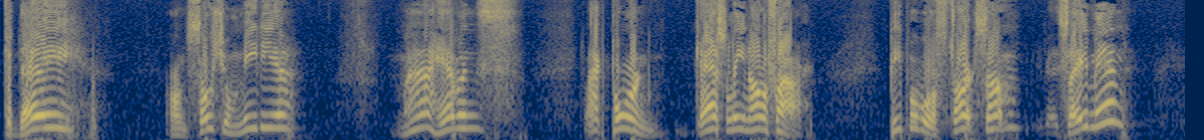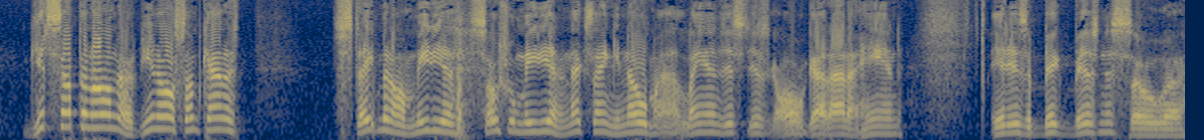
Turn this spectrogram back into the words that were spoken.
today on social media, my heavens, like pouring gasoline on a fire. People will start something, say amen, get something on a, you know, some kind of statement on media, social media, and the next thing you know, my lands, it's just all got out of hand. It is a big business, so uh,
